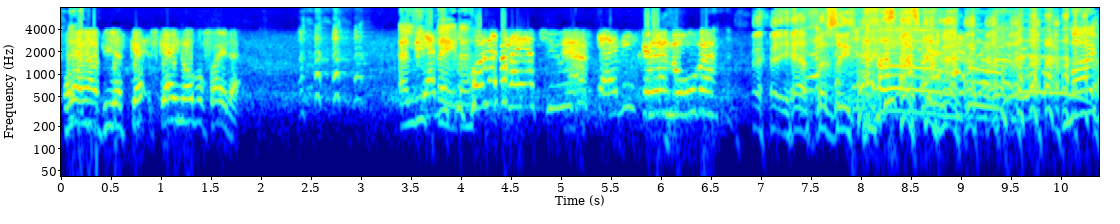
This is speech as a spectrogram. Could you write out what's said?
Prøv at høre, Pia. Skal, skal I nå på fredag? Er lige Ja, hvis du fredag. kun er 23, så skal vi. Skal det Nova? ja, præcis. Mic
